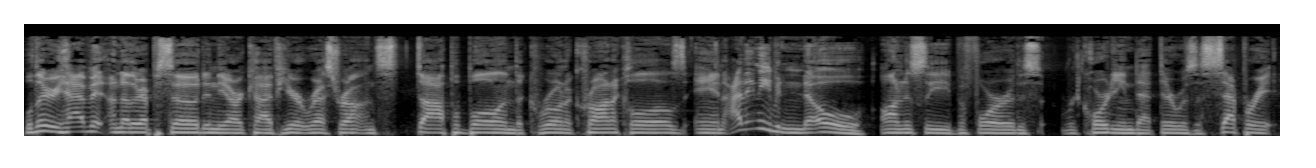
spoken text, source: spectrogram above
Well, there you have it. Another episode in the archive here at Restaurant Unstoppable and the Corona Chronicles. And I didn't even know, honestly, before this recording that there was a separate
